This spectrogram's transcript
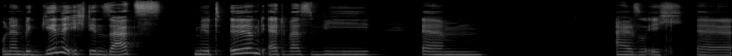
und dann beginne ich den Satz mit irgendetwas wie, ähm, also ich äh,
